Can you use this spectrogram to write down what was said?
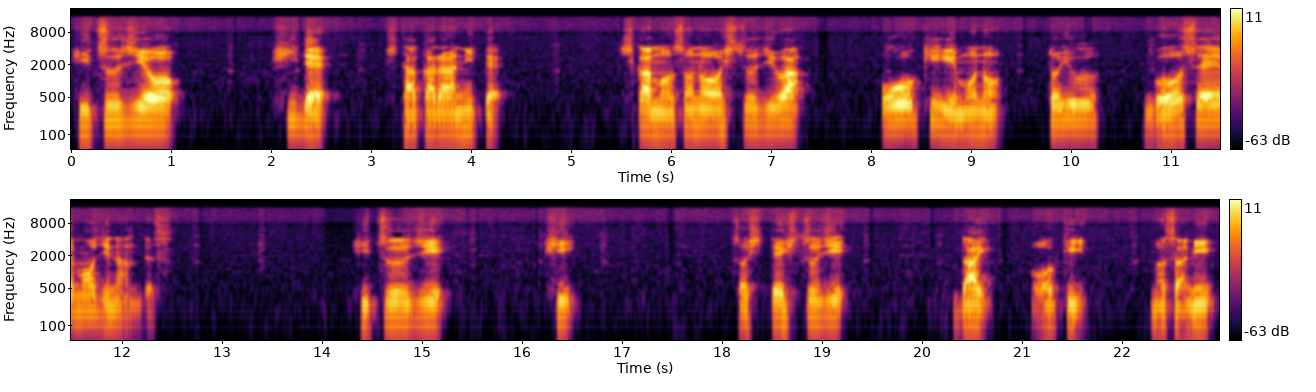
羊を火で下から煮て、しかもその羊は大きいものという合成文字なんです。羊、火、そして羊、大、大きい。まさに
